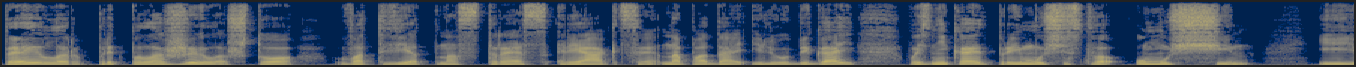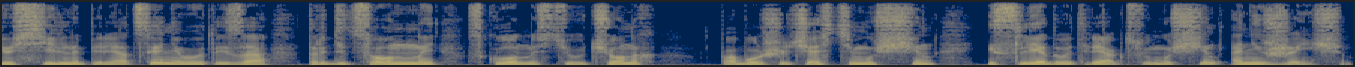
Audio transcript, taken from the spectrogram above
Тейлор предположила, что в ответ на стресс реакции «нападай или убегай» возникает преимущество у мужчин, и ее сильно переоценивают из-за традиционной склонности ученых по большей части мужчин исследовать реакцию мужчин, а не женщин.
